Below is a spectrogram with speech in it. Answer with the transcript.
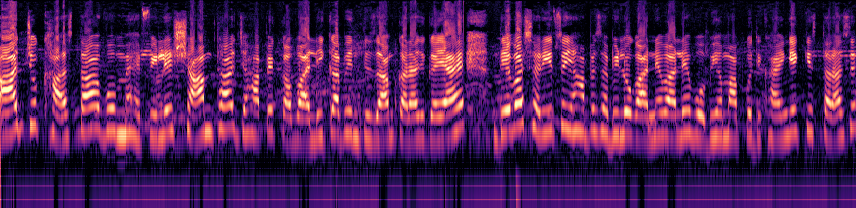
आज जो खास था वो महफिल शाम था, जहाँ पे कवाली का भी इंतज़ाम करा गया है। देवा शरीफ से यहाँ पे सभी लोग आने वाले हैं, वो भी हम आपको दिखाएँगे किस तरह से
